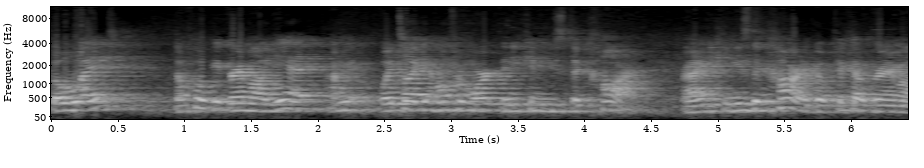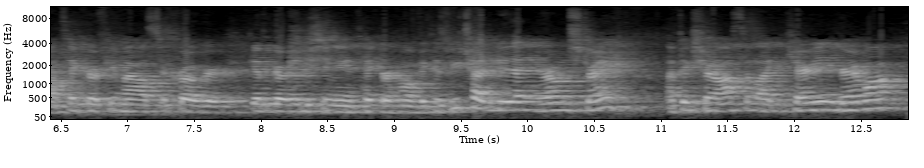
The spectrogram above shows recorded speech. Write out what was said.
But wait, don't go get grandma yet. I mean, wait till I get home from work, then you can use the car. Right? You can use the car to go pick up grandma, take her a few miles to Kroger, get the groceries she needs, and take her home. Because if you try to do that in your own strength, I'm picturing Austin like carrying grandma,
